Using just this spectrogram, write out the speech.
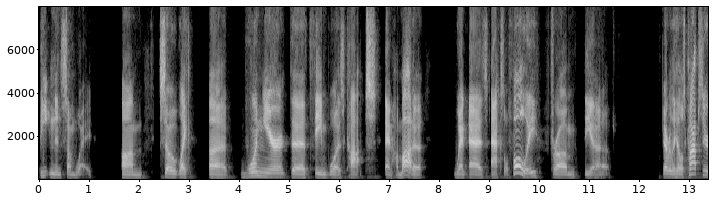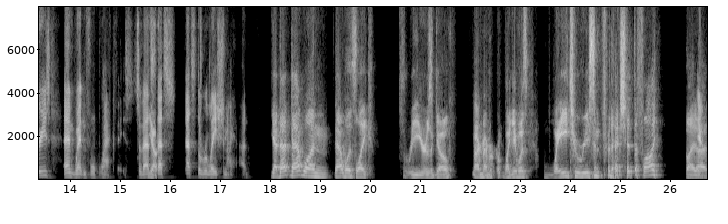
beaten in some way. Um, so like uh, one year the theme was cops, and Hamada went as Axel Foley from the uh, Beverly Hills Cop series and went in full blackface. So that's Yeah. that's that's the relation I had. Yeah, that that one that was like three years ago. I remember like it was way too recent for that shit to fly. But Yeah. uh,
